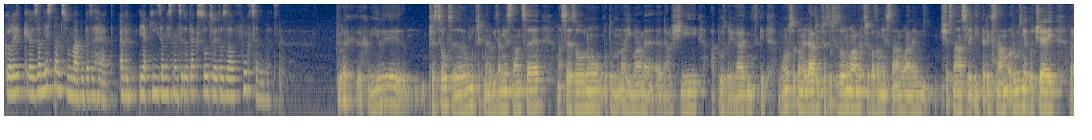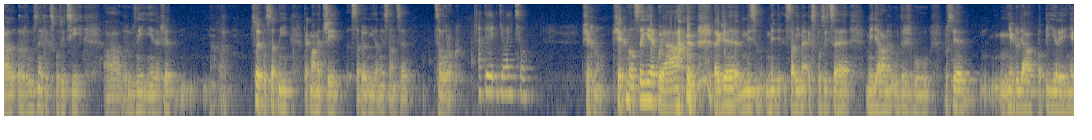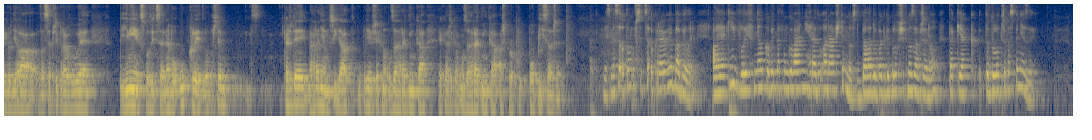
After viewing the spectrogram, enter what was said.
Kolik zaměstnanců má vůbec hrad? A jaký zaměstnanci to tak jsou? Co je to za funkce vůbec? Tuhle chvíli přes celou sezónu tři kmenový zaměstnance na sezónu, potom najímáme další a plus brigádníky. Ono se to nedá říct, přes tu sezónu máme třeba zaměstnáno, já nevím, 16 lidí, kteří se nám různě točejí v různých expozicích a v různých dní, takže co je podstatný, tak máme tři stabilní zaměstnance celou rok. A ty dělají co? Všechno. Všechno stejně jako já. Takže my, my stavíme expozice, my děláme údržbu. Prostě někdo dělá papíry, někdo dělá, zase připravuje jiný expozice nebo úklid. Jo. Prostě každý na hradě musí dělat úplně všechno od zahradníka, jak já říkám, od zahradníka až pro, po písaře. My jsme se o tom už sice okrajově bavili, ale jaký vliv měl COVID na fungování hradu a návštěvnost? Byla doba, kdy bylo všechno zavřeno, tak jak to bylo třeba s penězi?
